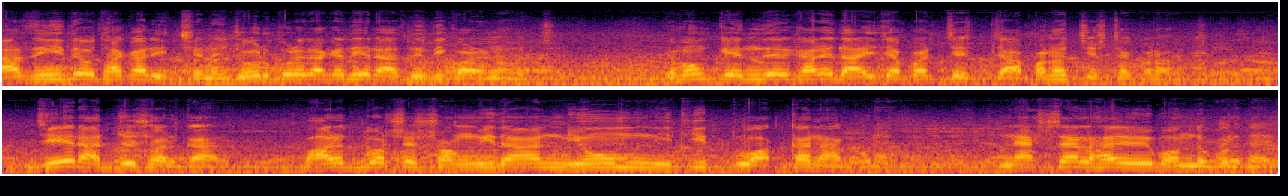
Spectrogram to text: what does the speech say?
রাজনীতিতেও থাকার ইচ্ছে নেই। জোর করে তাকে দিয়ে রাজনীতি করানো হচ্ছে এবং কেন্দ্রের ঘাড়ে দায়ী চাপার চাপানোর চেষ্টা করা হচ্ছে। যে রাজ্য সরকার ভারতবর্ষের সংবিধান, নিয়ম নীতির তোয়াক্কা না করে ন্যাশনাল হাইওয়ে বন্ধ করে দেয়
